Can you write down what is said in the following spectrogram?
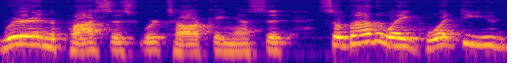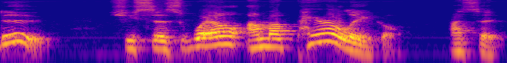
we're in the process, we're talking. I said, so by the way, what do you do? She says, well, I'm a paralegal. I said,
